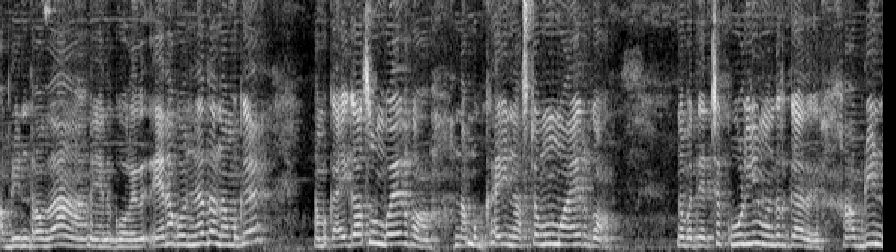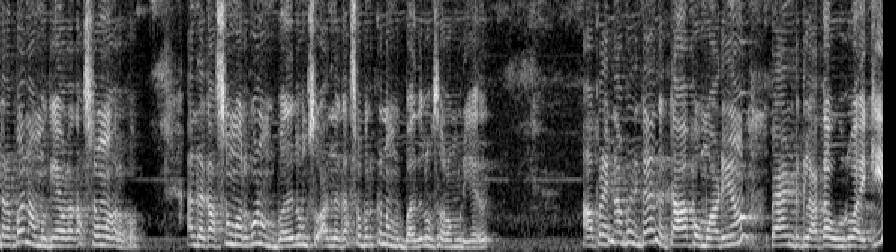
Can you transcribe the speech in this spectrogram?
அப்படின்றது தான் எனக்கு ஒரு இது. ஏன்னா கொஞ்ச நேரத்தில் நமக்கு நம்ம கை காசும் போயிருக்கோம். நமக்கு கை நஷ்டமும் ஆயிருக்கும். நம்ம தைச்ச கூலியும் வந்திருக்காது. அப்படின்றப்ப நமக்கு எவ்வளோ கஷ்டமாக இருக்கும். அந்த கஸ்டமருக்கும் நம்ம பதிலும் சொ- அந்த கஸ்டமருக்கு நம்ம பதிலும் சொல்ல முடியாது. அப்புறம் என்ன பண்ணிட்டேன்? அந்த டாப்பை மறுபடியும் பேண்ட் கிளாத்தாக உருவாக்கி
